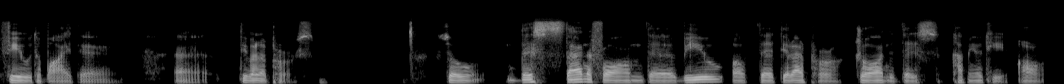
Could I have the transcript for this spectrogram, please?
fueled by the uh, developers. So this stand from the view of the developer joined this community or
